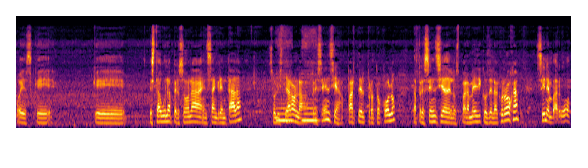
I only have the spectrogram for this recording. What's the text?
pues que, que estaba una persona ensangrentada. Solicitaron la presencia, parte del protocolo, la presencia de los paramédicos de la Cruz Roja. Sin embargo,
